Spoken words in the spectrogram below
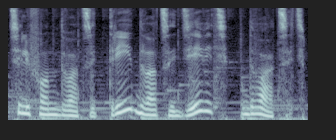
Телефон 23 29 20.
